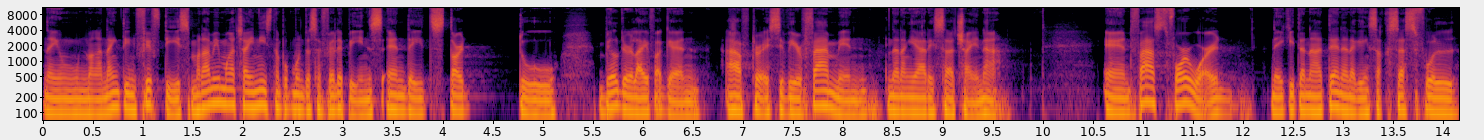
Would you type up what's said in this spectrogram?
na yung mga 1950s, maraming mga Chinese na pupunta sa Philippines and they start to build their life again after a severe famine na nangyari sa China. And fast forward, nakikita natin na naging successful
